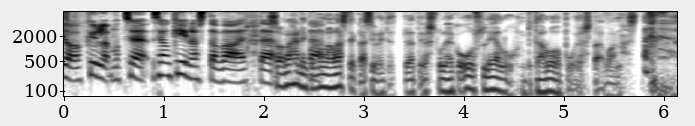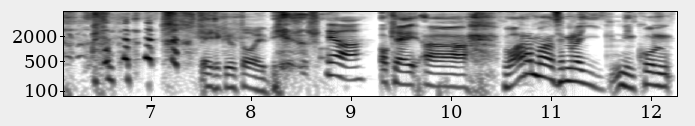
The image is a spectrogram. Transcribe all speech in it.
joo, kyllä, mutta se, se on kiinnostavaa, että... Se on vähän niin kuin me ollaan lasten kanssa yritetty, että jos tulee joku uusi lelu, niin pitää luopua jostain vanhasta. ei se kyllä toimi. Joo. Okei, okay, äh, varmaan semmoinen niin kuin,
